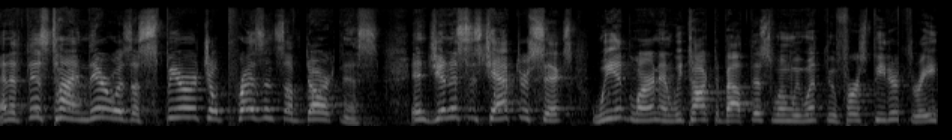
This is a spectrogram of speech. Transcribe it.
And at this time, there was a spiritual presence of darkness In Genesis chapter 6, we had learned, and we talked about this when we went through 1 Peter 3,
